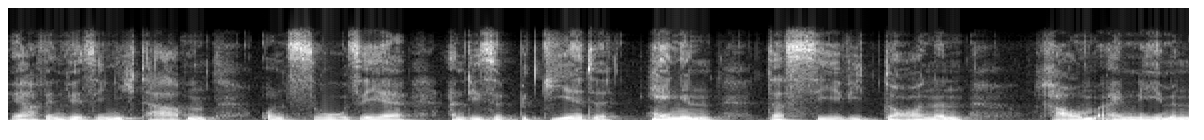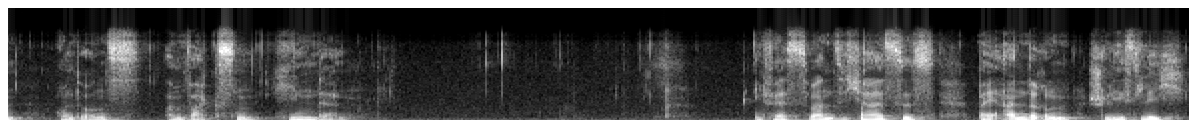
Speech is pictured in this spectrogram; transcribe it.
ja, wenn wir sie nicht haben, uns so sehr an diese Begierde hängen, dass sie wie Dornen Raum einnehmen und uns am Wachsen hindern. In Vers 20 heißt es, bei anderen schließlich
